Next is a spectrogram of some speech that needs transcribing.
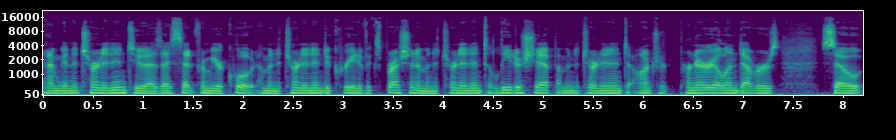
and I'm going to turn it into, as I said from your quote, I'm going to turn it into creative expression. I'm going to turn it into leadership. I'm going to turn it into entrepreneurial endeavors. So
